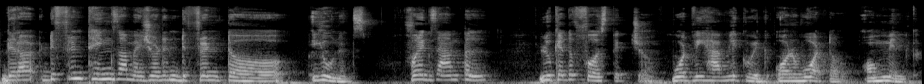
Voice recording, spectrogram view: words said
there are different things are measured in different uh, units. For example, look at the first picture. What we have liquid or water or milk.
